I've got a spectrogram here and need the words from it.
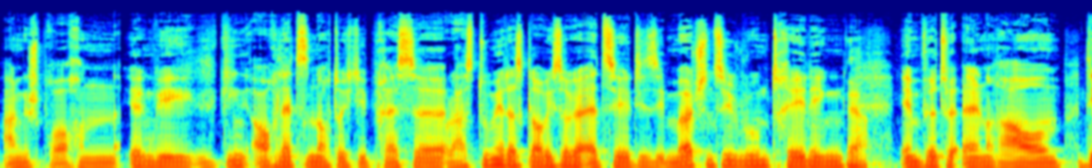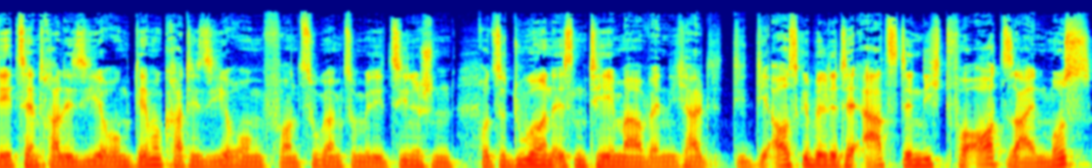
angesprochen. Irgendwie ging auch letztens noch durch die Presse, oder hast du mir das, glaube ich, sogar erzählt, dieses Emergency Room Training Ja. im virtuellen Raum. Dezentralisierung, Demokratisierung von Zugang zu medizinischen Prozeduren ist ein Thema, wenn ich halt die, die ausgebildete Ärztin nicht vor Ort sein muss,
